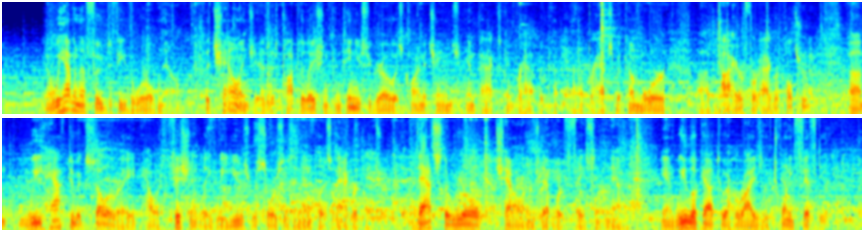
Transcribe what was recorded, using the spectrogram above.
You know, we have enough food to feed the world now. The challenge is, as population continues to grow, as climate change impacts can perhaps, become, uh, perhaps become more uh, dire for agriculture, um, we have to accelerate how efficiently we use resources and inputs in agriculture. That's the real challenge that we're facing now. And we look out to a horizon of 2050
